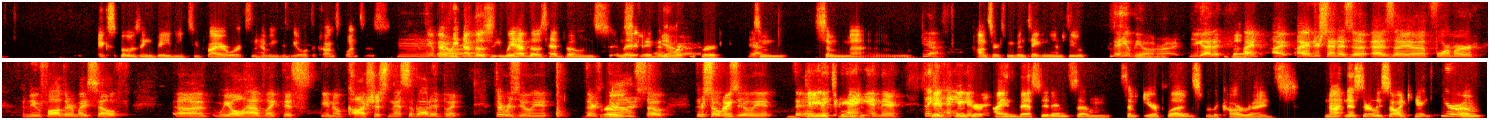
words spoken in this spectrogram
exposing baby to fireworks and having to deal with the consequences. mm, Uh, we right. have those we have those headphones and they, they've been Yeah. working for Yeah. some some um, yeah, concerts we've been taking him to. yeah, he'll be all Mhm. right. You got to. I, I I understand as a as a uh, former new father myself, uh, we all have like this you know cautiousness about it, but they're resilient. They're they're, they're so they're so I- resilient. They, they can hang in there. They Game can hang in there. I invested in some some earplugs for the car rides. Not necessarily so I can't hear them,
